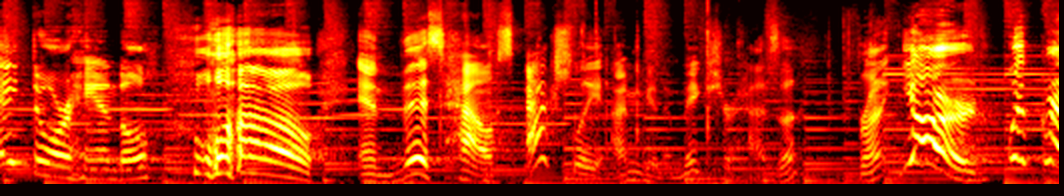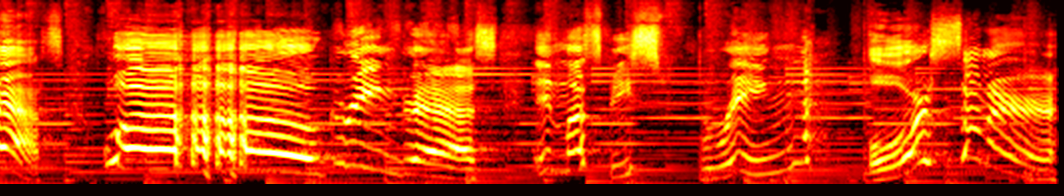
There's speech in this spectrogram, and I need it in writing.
a door handle. Whoa! And this house, actually, I'm gonna make sure has a front yard with grass. Whoa! Green grass. It must be spring or summer.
